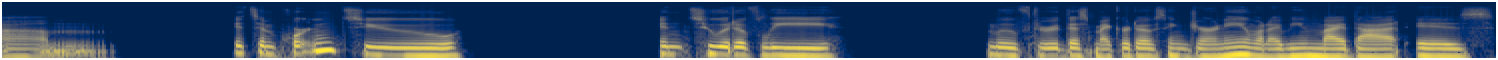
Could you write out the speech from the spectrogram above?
um it's important to intuitively move through this microdosing journey and what i mean by that is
